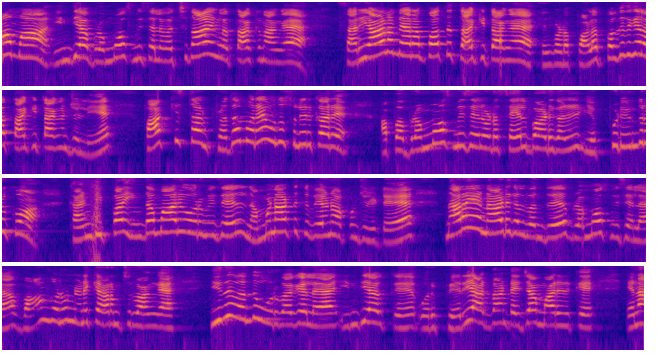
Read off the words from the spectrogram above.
ஆமாம் இந்தியா பிரம்மோஸ் மிசைலை வச்சு தான் எங்களை தாக்குனாங்க. சரியான நேரம் பார்த்து தாக்கிட்டாங்க. எங்களோட பல பகுதிகளை தாக்கிட்டாங்கன்னு சொல்லி பாகிஸ்தான் பிரதமரே வந்து சொல்லியிருக்காரு. அப்போ பிரம்மோஸ் மிசைலோட செயல்பாடுகள் எப்படி இருந்திருக்கும்? கண்டிப்பாக இந்த மாதிரி ஒரு மிசைல் நம்ம நாட்டுக்கு வேணும் அப்படின்னு சொல்லிட்டு நிறைய நாடுகள் வந்து பிரம்மோஸ் மிசைலை வாங்கணும்னு நினைக்க ஆரம்பிச்சிருவாங்க. இது வந்து ஒரு வகையில் இந்தியாவுக்கு ஒரு பெரிய அட்வான்டேஜாக மாறி இருக்கு. ஏன்னா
